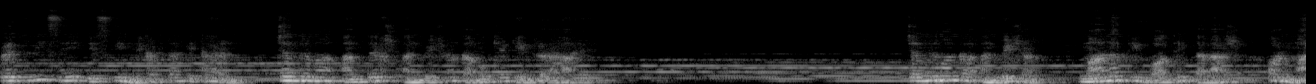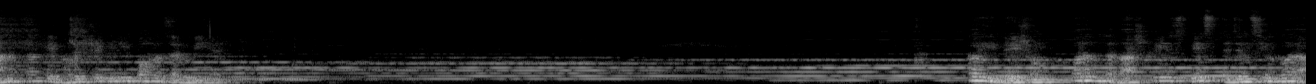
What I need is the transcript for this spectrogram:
पृथ्वी से इसकी निकटता के कारण चंद्रमा अंतरिक्ष अन्वेषण का मुख्य केंद्र रहा है। चंद्रमा का अन्वेषण मानव की बौद्धिक तलाश और मानवता के भविष्य के लिए बहुत ज़रूरी है। कई देशों और अंतर्राष्ट्रीय स्पेस एजेंसियों द्वारा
